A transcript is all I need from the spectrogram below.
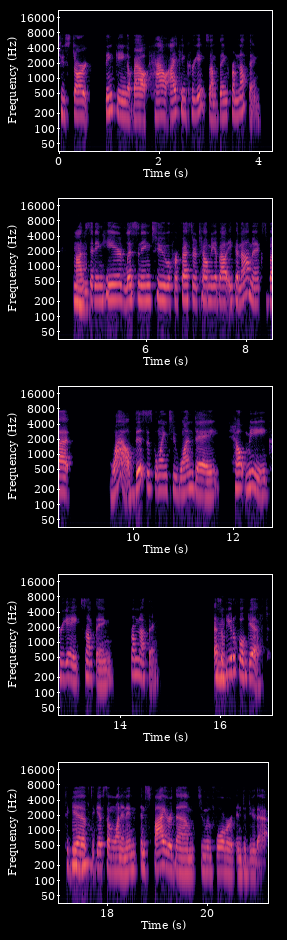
to start thinking about how I can create something from nothing. Mm-hmm. I'm sitting here listening to a professor tell me about economics, but wow, this is going to one day help me create something from nothing. That's mm-hmm. a beautiful gift to give mm-hmm. to give someone and in, inspire them to move forward and to do that.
